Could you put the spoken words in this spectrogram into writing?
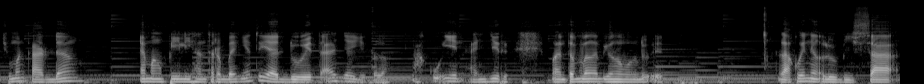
Cuman kadang emang pilihan terbaiknya tuh ya duit aja gitu loh. Lakuin anjir. Mantep banget gue ngomong duit. Lakuin yang lu bisa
